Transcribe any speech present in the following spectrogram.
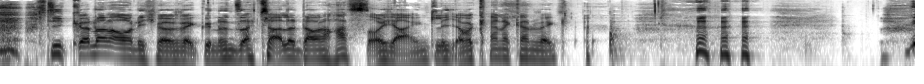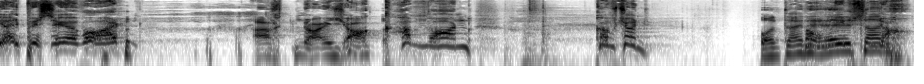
Die können dann auch nicht mehr weg und dann seid ihr alle da und hasst euch eigentlich, aber keiner kann weg. Wie alt bist du geworden? Ach nein, ja, come on. Komm schon. Und deine Warum Eltern, noch?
